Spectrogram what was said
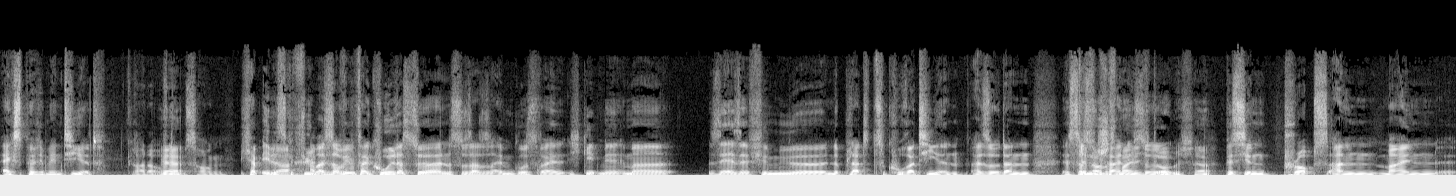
experimentiert. Gerade auf Ja. dem Song. Ich habe eh das Ja. Gefühl, Aber es ist auf jeden Fall cool, das zu hören, dass du sagst aus einem Guss, weil ich gebe mir immer sehr, sehr viel Mühe, eine Platte zu kuratieren. Also dann ist das genau das wahrscheinlich meine ich, so ich, ja. bisschen Props an mein äh,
